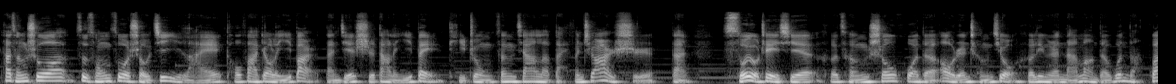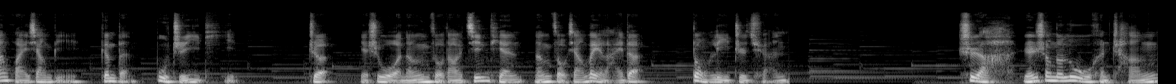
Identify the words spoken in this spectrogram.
他曾说，自从做手机以来，头发掉了一半，胆结石大了一倍，体重增加了百分之二十，但所有这些和曾收获的傲人成就和令人难忘的温暖关怀相比，根本不值一提。这。也是我能走到今天，能走向未来的动力之泉。是啊，人生的路很长，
